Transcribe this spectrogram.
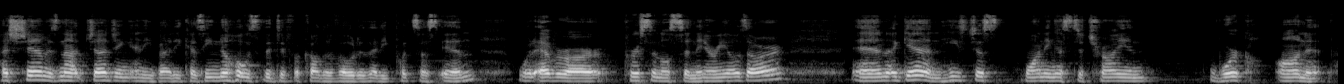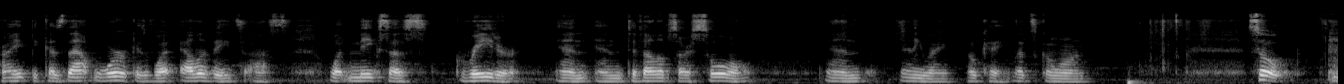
Hashem is not judging anybody because He knows the difficult avoda that He puts us in, whatever our personal scenarios are. And again, He's just wanting us to try and work on it, right? Because that work is what elevates us, what makes us greater and, and develops our soul. And anyway, okay, let's go on. So,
